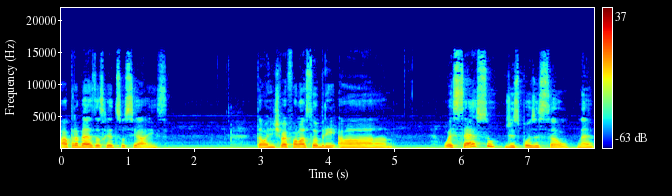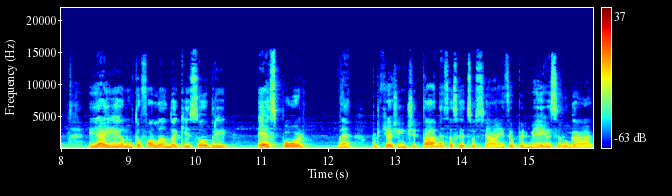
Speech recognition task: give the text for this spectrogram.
através das redes sociais. Então, a gente vai falar sobre a, o excesso de exposição, né? E aí eu não estou falando aqui sobre expor, né? Porque a gente está nessas redes sociais, eu permeio esse lugar,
